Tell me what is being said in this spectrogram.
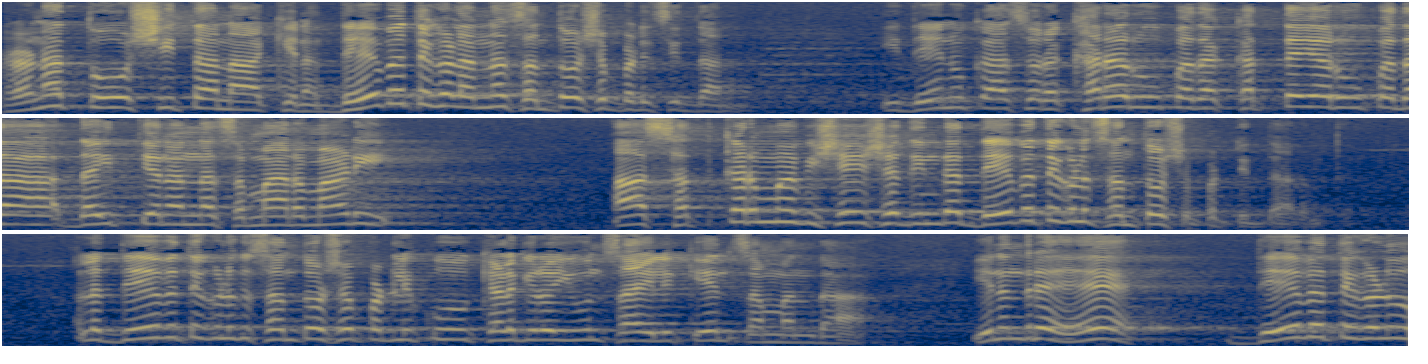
ರಣತೋಷಿತ ನಾಕಿನ ದೇವತೆಗಳನ್ನು ಸಂತೋಷಪಡಿಸಿದ್ದಾನೆ. ಈ ಧೇನುಕಾಸುರ ಖರ ರೂಪದ, ಕತ್ತೆಯ ರೂಪದ ದೈತ್ಯನನ್ನು ಸಂಹಾರ ಮಾಡಿ ಆ ಸತ್ಕರ್ಮ ವಿಶೇಷದಿಂದ ದೇವತೆಗಳು ಸಂತೋಷಪಟ್ಟಿದ್ದಾರಂತೆ. ಅಲ್ಲ, ದೇವತೆಗಳಿಗೂ ಸಂತೋಷ ಪಡಲಿಕ್ಕೂ ಕೆಳಗಿರೋ ಇವನ್ ಸಾಯಲಿಕ್ಕೆ ಏನು ಸಂಬಂಧ? ಏನಂದರೆ ದೇವತೆಗಳು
